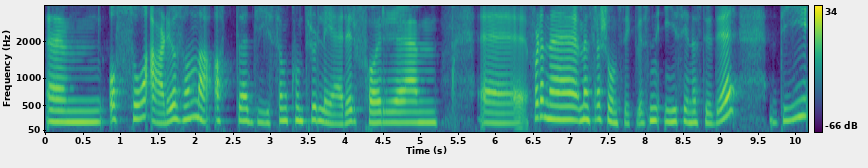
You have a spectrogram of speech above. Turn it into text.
Um, og så er det jo sånn da, at de som kontrollerer for um, Eh, for denne menstruasjonssyklusen i sine studier, de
